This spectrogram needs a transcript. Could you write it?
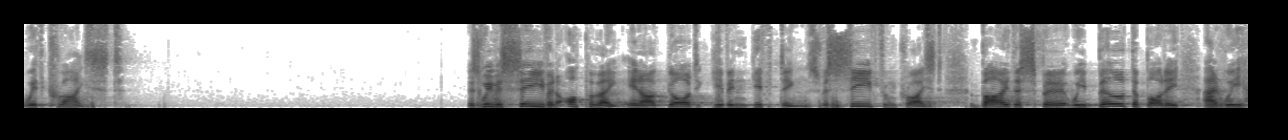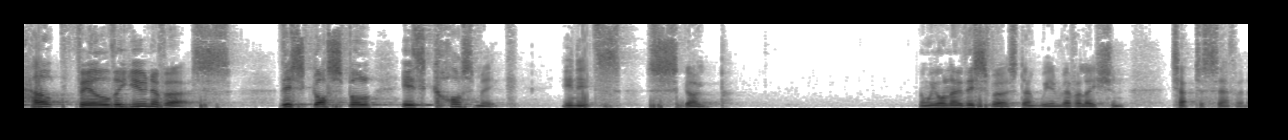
with Christ. As we receive and operate in our God given giftings, received from Christ by the Spirit, we build the body and we help fill the universe. This gospel is cosmic in its scope. And we all know this verse, don't we, in Revelation chapter 7.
